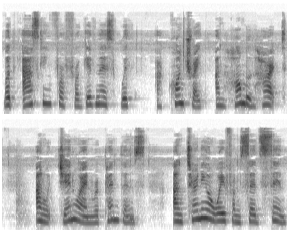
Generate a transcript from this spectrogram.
but asking for forgiveness with a contrite and humble heart, and with genuine repentance, and turning away from said sin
